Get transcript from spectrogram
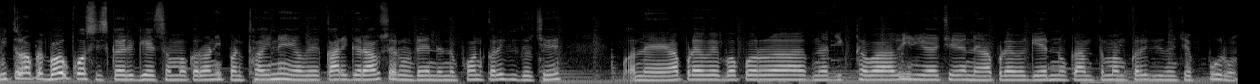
મિત્રો આપણે બહુ કોશિશ કરી ગેર સમો કરવાની, પણ થઈ નહીં. હવે કારીગર આવશે રૂંઢે એને ફોન કરી દીધો છે. અને આપણે હવે બપોર નજીક થવા આવી રહ્યા છે અને આપણે હવે ગેરનું કામ તમામ કરી દીધું છે પૂરું.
